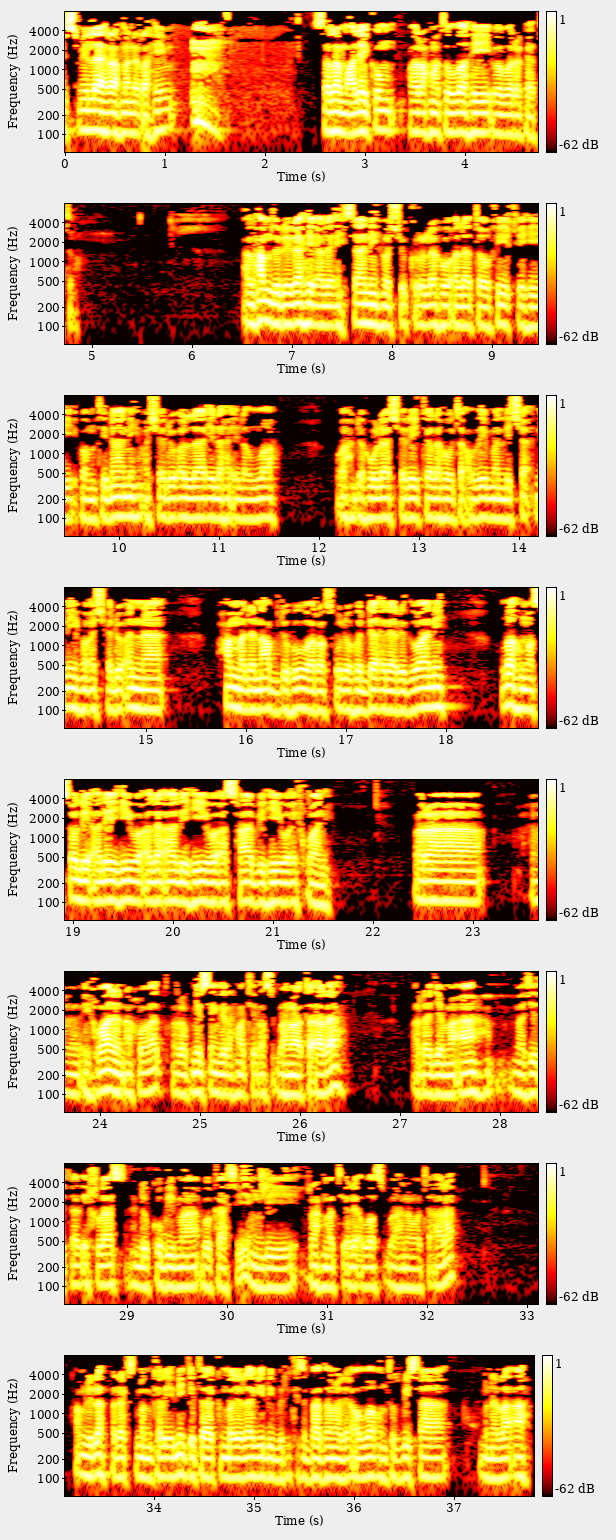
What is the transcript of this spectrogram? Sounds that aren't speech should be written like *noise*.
بسم الله الرحمن الرحيم السلام عليكم ورحمة الله وبركاته الحمد لله على إحسانه وشكر له على توفيقه وامتنانه وأشهد أن لا إله إلا الله وحده لا شريك له تعظيما لشأنه وأشهد أن محمدا عبده ورسوله الداء إلى رضوانه اللهم صل عليه وعلى آله وأصحابه وإخوانه para ikhwan dan akhwat, para pemirsa yang dirahmati Allah Subhanahu wa taala, para jamaah Masjid Al-Ikhlas Duku Bima Bekasi yang dirahmati oleh Allah Subhanahu wa taala. Alhamdulillah pada kesempatan kali ini kita kembali lagi diberi kesempatan oleh Allah untuk bisa menelaah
